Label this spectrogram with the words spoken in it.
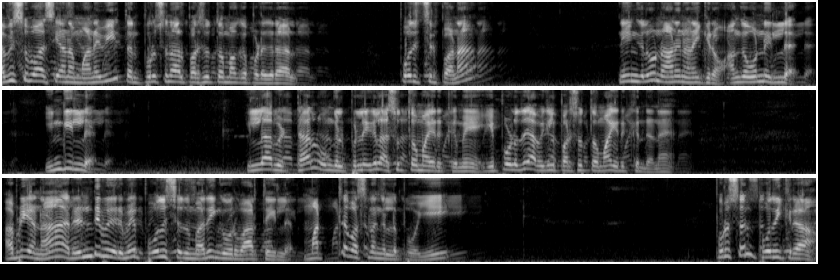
அவிசுவாசியான மனைவி தன் புருஷனால் பரிசுத்தமாக்கப்படுகிறாள். போதிச்சிருப்பானா? நீங்களும் நானும் நினைக்கிறோம். அங்க ஒன்றும் இல்ல. இங்க இல்ல. இல்லாவிட்டால் உங்கள் பிள்ளைகள் அசுத்தமாக இருக்குமே இப்பொழுது அவைகள் பரிசுத்தமாக இருக்கின்றன அப்படியானா ரெண்டு பேருமே போதிச்சது மாதிரி இங்க ஒரு வார்த்தை இல்லை. மற்ற வசனங்கள்ல போய் புருஷன் போதிக்கிறான்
